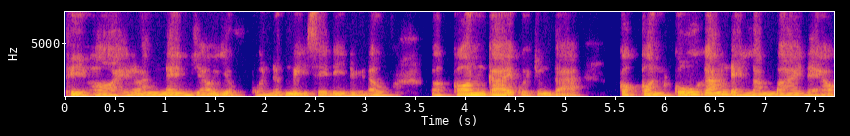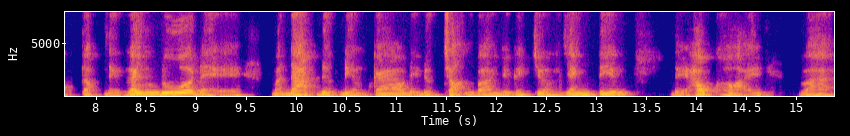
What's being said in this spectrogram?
Thì hỏi rằng nền giáo dục của nước Mỹ sẽ đi được đâu? Và con cái của chúng ta có còn cố gắng để làm bài, để học tập, để ganh đua, để mà đạt được điểm cao, để được chọn vào những cái trường danh tiếng để học hỏi và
